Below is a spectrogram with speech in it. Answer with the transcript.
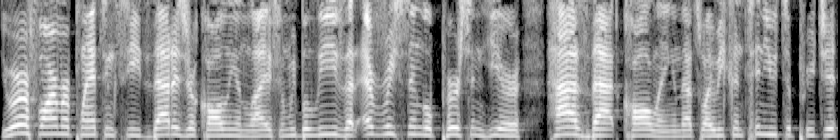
You are a farmer planting seeds. That is your calling in life. And we believe that every single person here has that calling. And that's why we continue to preach it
